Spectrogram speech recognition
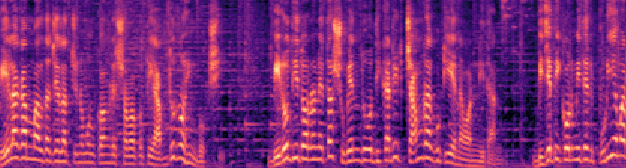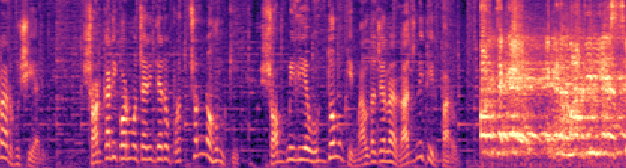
বেলাগাম মালদা জেলা তৃণমূল কংগ্রেস সভাপতি আব্দুর রহিম বক্সি। বিরোধী দলনেতা শুভেন্দু অধিকারীর চামড়া গুটিয়ে নেওয়ার নিদান। বিজেপি কর্মীদের পুড়িয়ে মারার হুঁশিয়ারি। সরকারি কর্মচারীদেরও প্রচ্ছন্ন হুমকি। সব মিলিয়ে ঊর্ধ্বমুখী মালদা জেলার রাজনীতির পারদ। থেকে এখানে মাটি নিয়ে এসেছি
